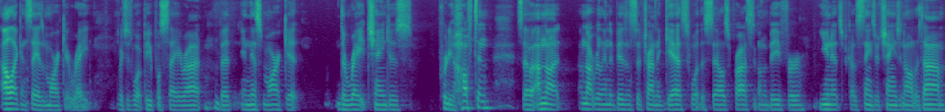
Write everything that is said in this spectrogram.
all I can say is market rate, which is what people say, right? But in this market, the rate changes pretty often. So I'm not, I'm not really in the business of trying to guess what the sales price is going to be for units because things are changing all the time.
